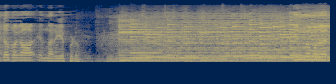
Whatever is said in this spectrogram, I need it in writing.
ഇടവക എന്നറിയപ്പെടും. ഇന്നു മുതൽ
